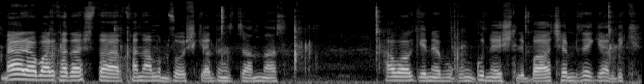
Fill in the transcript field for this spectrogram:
Merhaba arkadaşlar kanalımıza hoş geldiniz canlar. Hava gene bugün güneşli bahçemize geldik.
